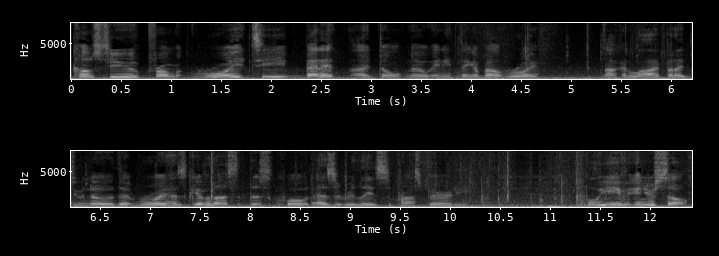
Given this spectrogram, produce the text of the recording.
comes to you from Roy T. Bennett. I don't know anything about Roy, not gonna lie, but I do know that Roy has given us this quote as it relates to prosperity. Believe in yourself.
